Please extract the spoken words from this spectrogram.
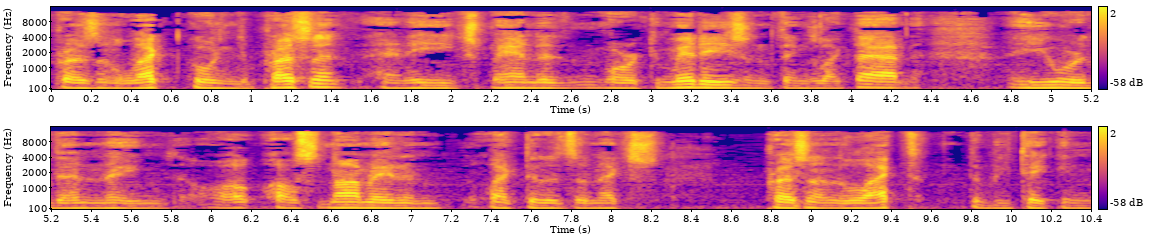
president-elect, going to president, and he expanded more committees and things like that. You were then named, also nominated and elected as the next president-elect to be taking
